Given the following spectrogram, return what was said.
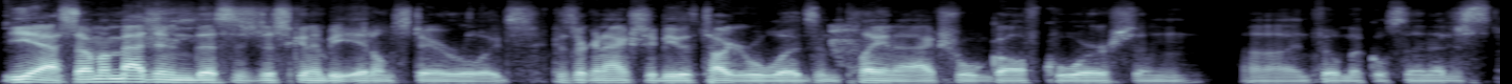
Yeah, so I'm imagining this is just going to be it on steroids because they're going to actually be with Tiger Woods and playing an actual golf course and uh, and Phil Mickelson. I just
